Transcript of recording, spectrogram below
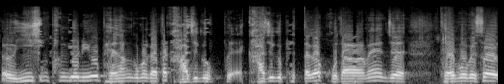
2심 판결 이후 배상금을 갖다 가지급 가지급했다가 그 다음에 이제 대법에서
